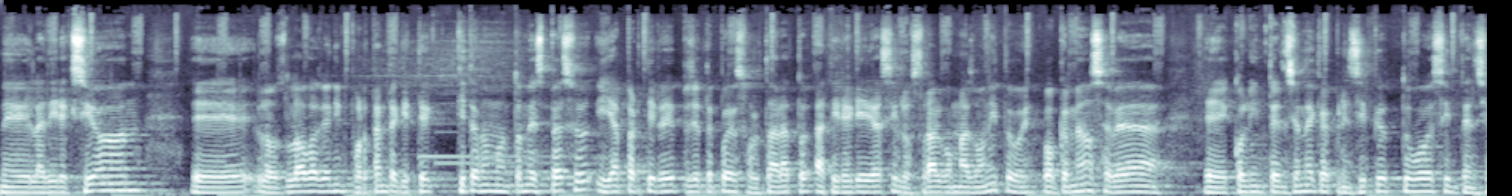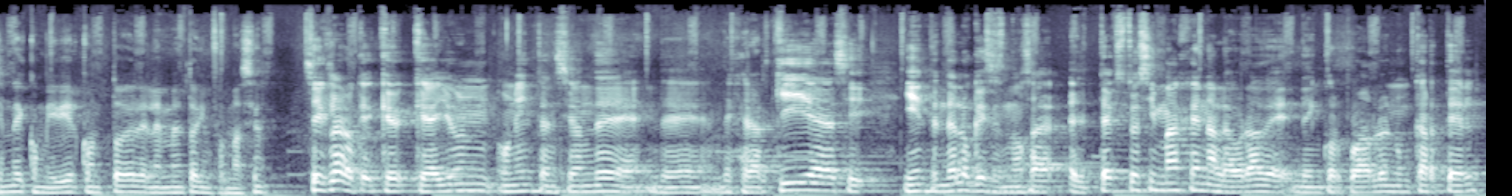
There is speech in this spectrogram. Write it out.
Eh, la dirección, eh, los logos, bien importante, que te quitan un montón de espacio y a partir de ahí pues ya te puedes soltar a, a tirar ideas y ilustrar algo más bonito, güey. O que menos se vea eh, con la intención de que al principio tuvo esa intención de convivir con todo el elemento de información. Sí, claro, que, que, que hay un- una intención de, de- de jerarquías y, y entender lo que dices, ¿no? O sea, el texto es imagen a la hora de, de incorporarlo en un cartel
